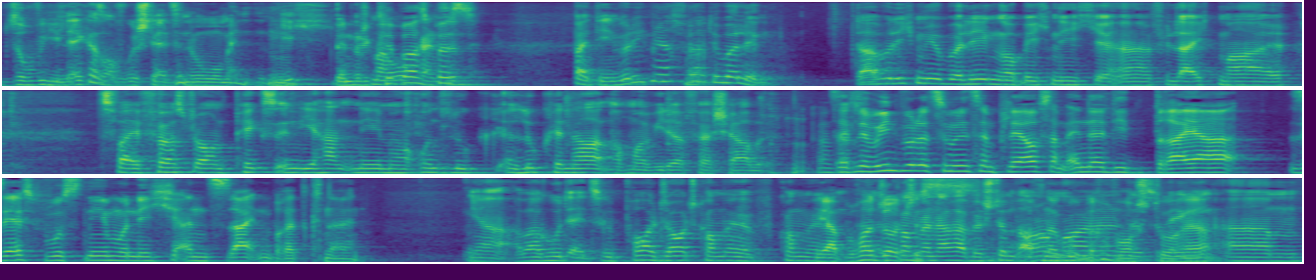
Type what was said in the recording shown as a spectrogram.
so wie die Lakers aufgestellt sind im Moment nicht. Hm. Wenn du die Clippers bist? Sinn. Bei denen würde ich mir das vielleicht überlegen. Da würde ich mir überlegen, ob ich nicht äh, vielleicht mal zwei First-Round-Picks in die Hand nehme und Luke, äh, Luke Kennard nochmal wieder verscherbel. Zach Levine würde zumindest in Playoffs am Ende die Dreier selbstbewusst nehmen und nicht ans Seitenbrett knallen. Ja, aber gut, ey, zu Paul George kommen wir, kommen wir, Ja, Paul George kommen wir nachher bestimmt auf auch nochmal. ja. Ähm,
